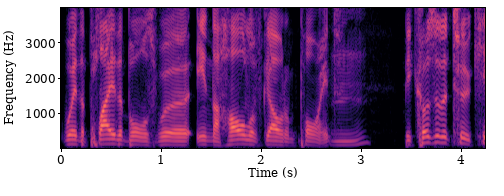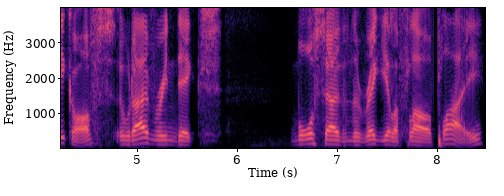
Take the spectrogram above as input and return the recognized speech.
where the play the balls were in the whole of Golden Point, Mm-hmm. because of the two kickoffs, it would over index more so than the regular flow of play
